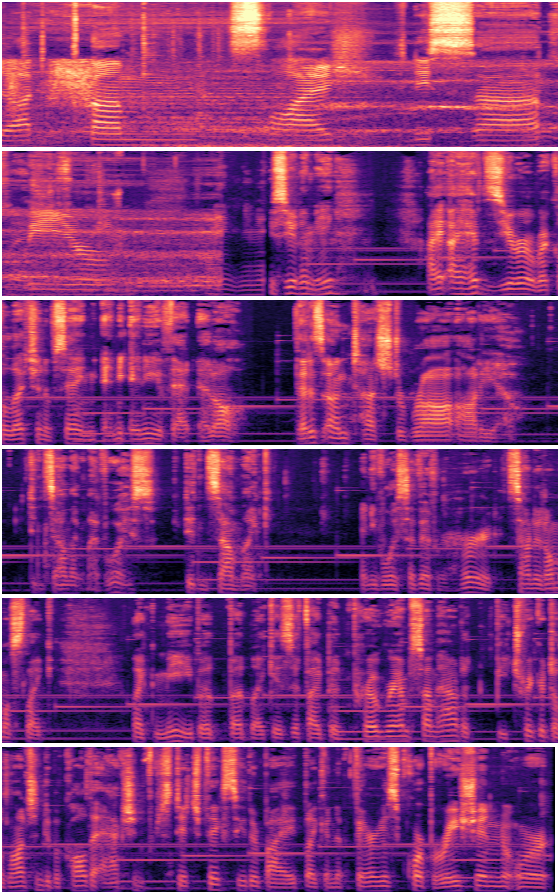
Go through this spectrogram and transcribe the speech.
stitchfix.com slash disappeared. You see what I mean? I, I had zero recollection of saying any, any of that at all. That is untouched raw audio. It didn't sound like my voice. It didn't sound like any voice I've ever heard. It sounded almost like like me, but but like as if I'd been programmed somehow to be triggered to launch into a call to action for Stitch Fix, either by like a nefarious corporation or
